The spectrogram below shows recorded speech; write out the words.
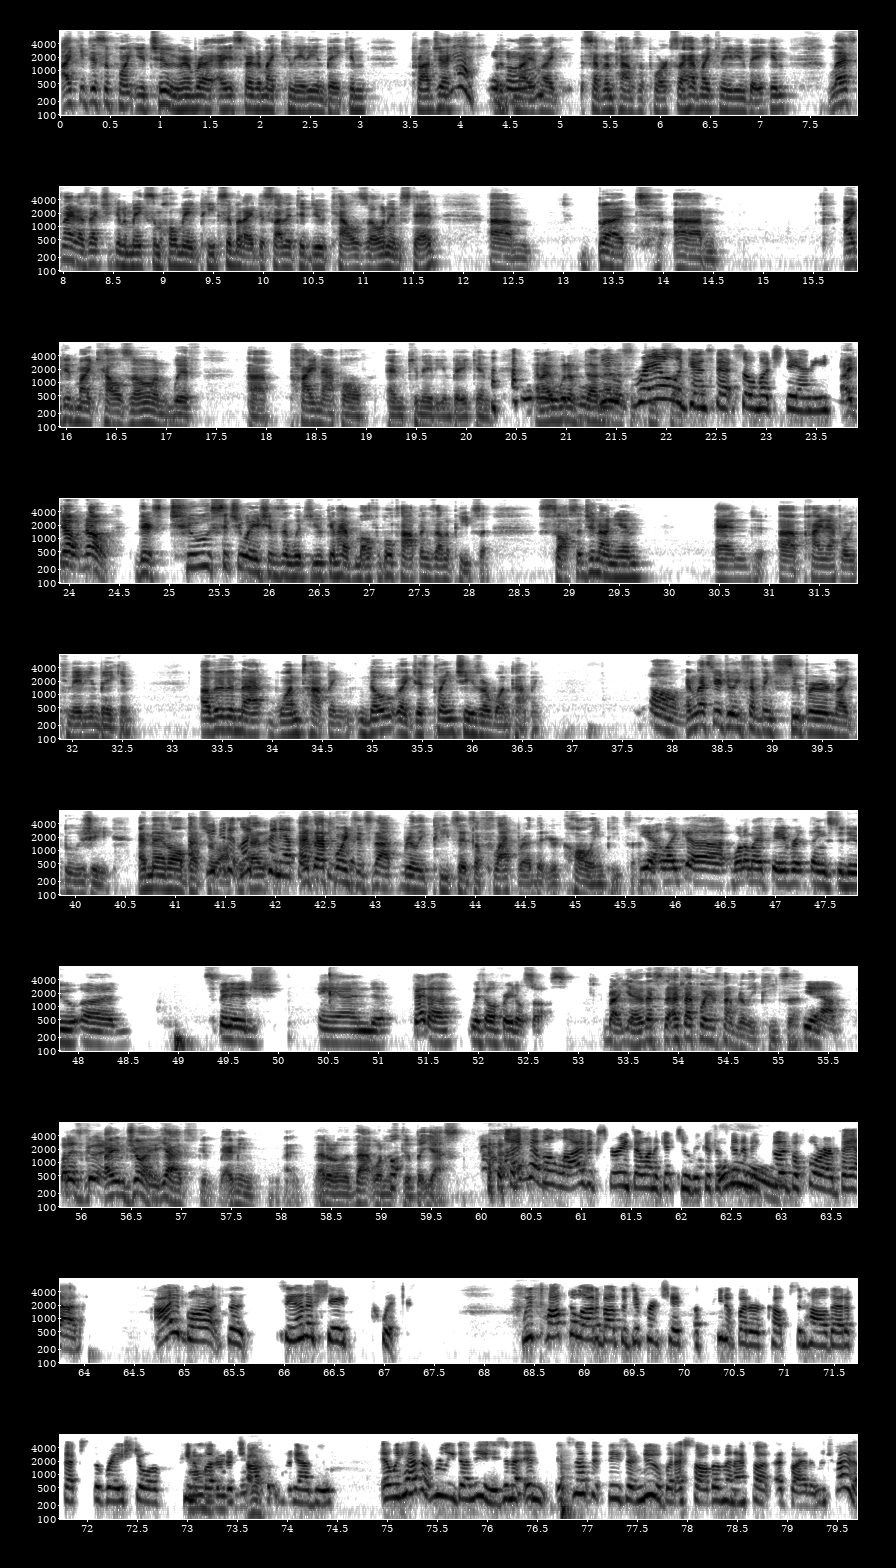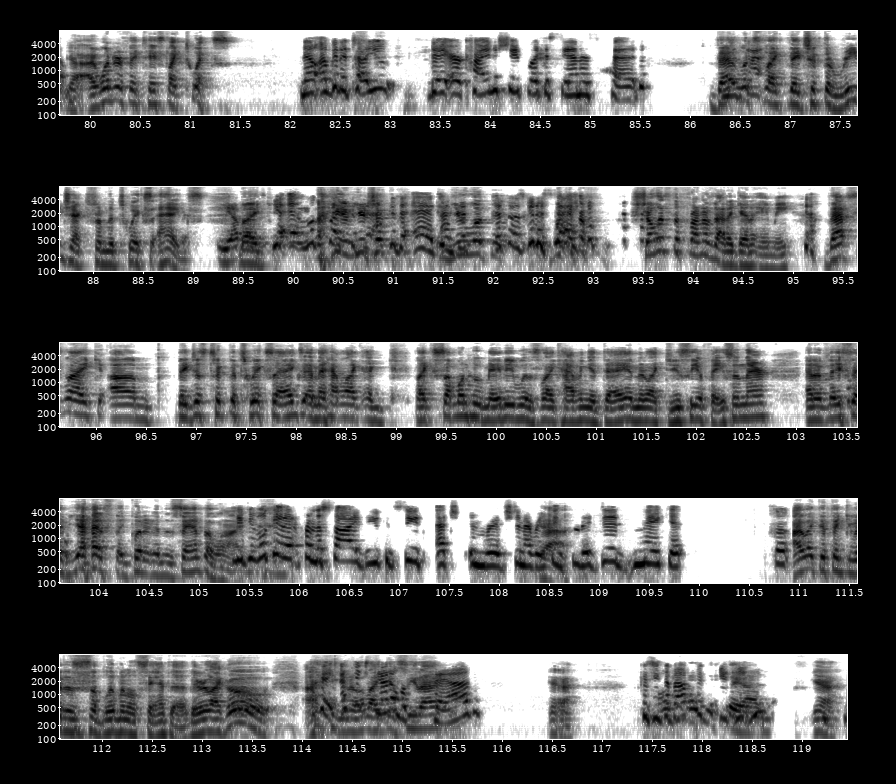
I could disappoint you too. Remember, I, I started my Canadian bacon project Yes. with my Mhm. like seven pounds of pork. So I have my Canadian bacon. Last night I was actually going to make some homemade pizza, but I decided to do calzone instead. Um, but um, I did my calzone with uh, pineapple and Canadian bacon, and I would have done that You as a rail pizza. against that so much, Danny. I don't know. There's two situations in which you can have multiple toppings on a pizza: sausage and onion, and uh, pineapple and Canadian bacon. Other than that, one topping. No, like just plain cheese or one topping. Oh, Unless you're doing something super like bougie, and then all bets You are off. didn't But like that- pineapple at that on point, it's not really pizza; it's a flatbread that you're calling pizza. yeah, like uh, one of my favorite things to do: uh, spinach and feta with Alfredo sauce. Right? Yeah. That's at that point, it's not really pizza. Yeah, but it's good. I enjoy it. Yeah, it's good. I mean, I, I don't know if that one is good, but yes. I have a live experience I want to get to because it's going to be good before or bad. I bought the Santa shaped Twix. We've talked a lot about the different shapes of peanut butter cups and how that affects the ratio of peanut mm-hmm. butter to chocolate, what have you. And we haven't really done these. And, and it's not that these are new, but I saw them and I thought I'd buy them and try them. Yeah, I wonder if they taste like Twix. Now, I'm going to tell you, they are kind of shaped like a Santa's head. That You've looks got- like they took the reject from the Twix eggs. Yep. Like Yeah, it looks like If the you back took- of the egg. if I'm you just, looked that's what I was going to look say. at the Show us the front of that again, Amy. Yeah. That's like um, they just took the Twix eggs and they had like a like someone who maybe was like having a day, and they're like, "Do you see a face in there?" And if they said yes, they put it in the Santa And line. if you look at it from the side, you can see it's etched and ridged and everything. Yeah. So they did make it. So, I like to think of it as a subliminal Santa. They're like, "Oh, I, okay, you I know, think like Santa you looks see that?" bad Yeah, because he's Oh, about to get eaten. yeah.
